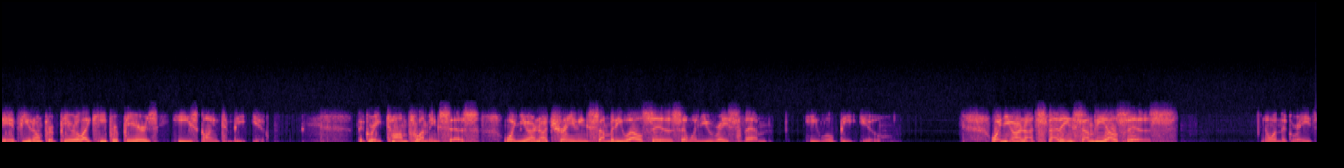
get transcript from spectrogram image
if you don't prepare like he prepares, he's going to beat you. The great Tom Fleming says, when you're not training, somebody else is, and when you race them, he will beat you. When you're not studying, somebody else is. And when the grades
